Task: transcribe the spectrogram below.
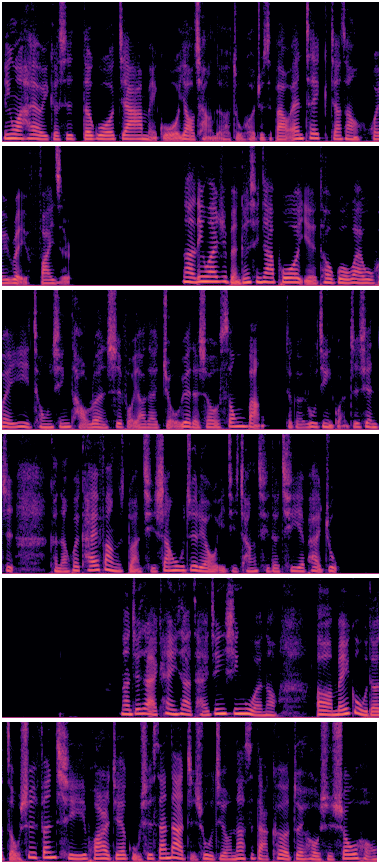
另外还有一个是德国加美国药厂的组合，就是 BioNTech 加上辉瑞 （Pfizer）。那另外日本跟新加坡也透过外务会议重新讨论是否要在九月的时候松绑这个入境管制限制，可能会开放短期商务滞留以及长期的企业派驻。那接下来看一下财经新闻哦。呃，美股的走势分歧，华尔街股市三大指数只有纳斯达克最后是收红，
